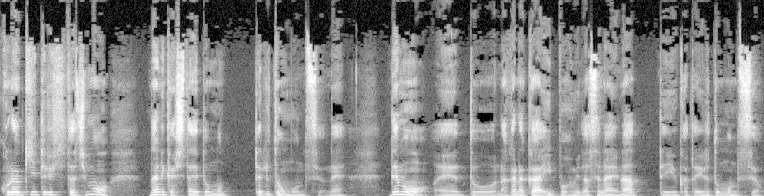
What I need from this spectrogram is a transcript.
これを聞いてる人たちも何かしたいと思ってると思うんですよね。でも、えーと、なかなか一歩踏み出せないなっていう方いると思うんですよ。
